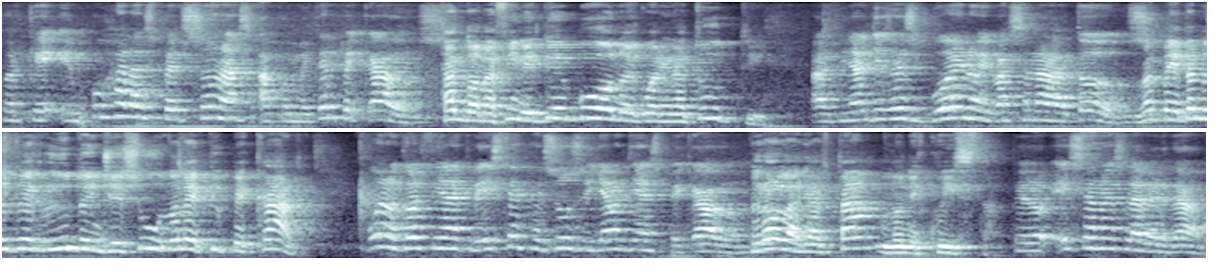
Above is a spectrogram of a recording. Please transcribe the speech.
Porque empuja a las personas a cometer pecados. Tanto alla fine Dio è buono e guarirà tutti. Al final Dios es bueno y va a sanar a todos. Vabbè, tanto tu hai creduto in Gesù, non è più peccato. Bueno, tú al final creíste en Jesús y ya no tienes pecado. Però la realtà non è questa. Pero esa no es la verdad.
